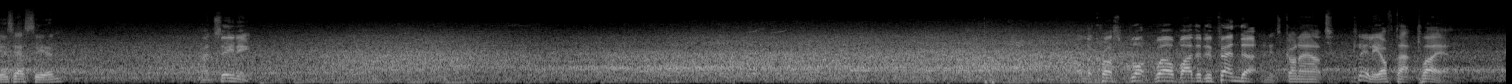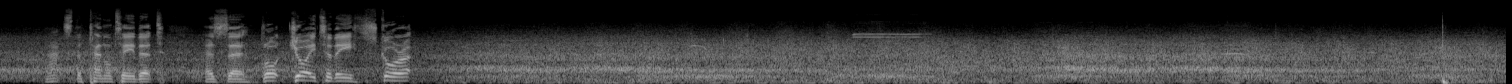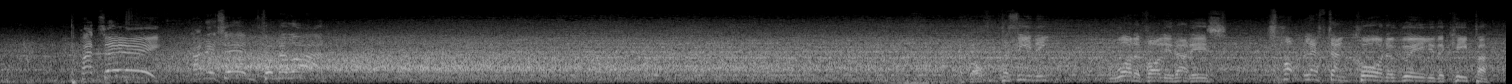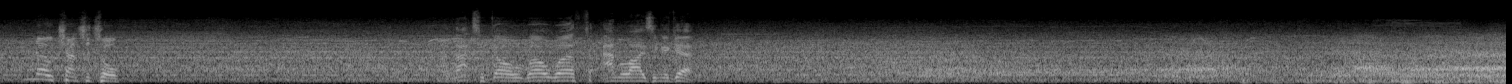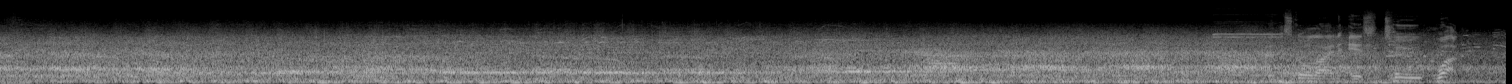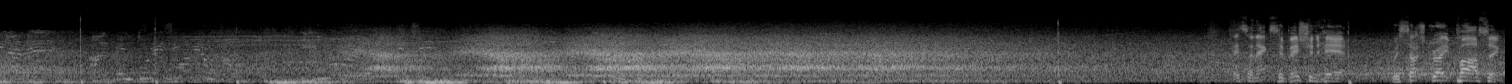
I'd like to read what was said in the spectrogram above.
Here's Essien. Mancini. On the cross blocked well by the defender. And it's gone out clearly off that player. That's the penalty that has uh, brought joy to the scorer. Pazzini! And it's in for Milan. Goal for Pazzini. What a volley that is. Top left-hand corner, really, the keeper. No chance at all. And that's a goal well worth analysing again. And the scoreline is 2-1. It's an exhibition here with such great passing.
